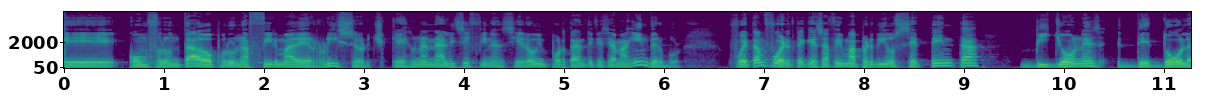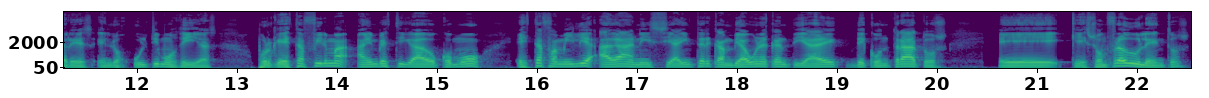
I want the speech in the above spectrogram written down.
eh, confrontado por una firma de research, que es un análisis financiero importante que se llama Hindenburg. Fue tan fuerte que esa firma ha perdido 70 billones de dólares en los últimos días, porque esta firma ha investigado cómo esta familia Adani se ha intercambiado una cantidad de, contratos eh, que son fraudulentos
